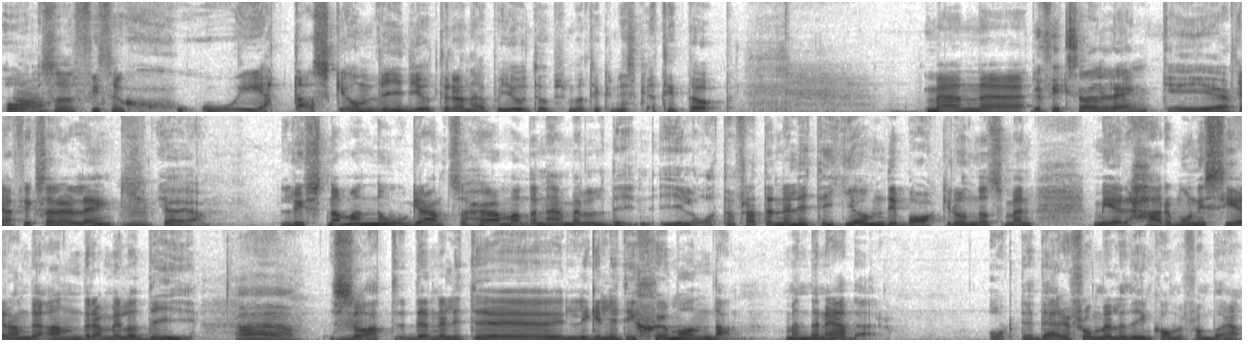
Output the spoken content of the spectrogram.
Och Ja. så finns en sketa skum video till den här på YouTube som jag tycker ni ska titta upp. Men eh, Du fixar en länk i... eh, jag fixar en länk, Mm. gör jag. Lyssnar man noggrant så hör man den här melodin i låten. För att den är lite gömd i bakgrunden som en mer harmoniserande andra melodi. Ah, ja. Så att den är lite, ligger lite i skymundan. Men den är där. Och det är därifrån melodin kommer från början.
